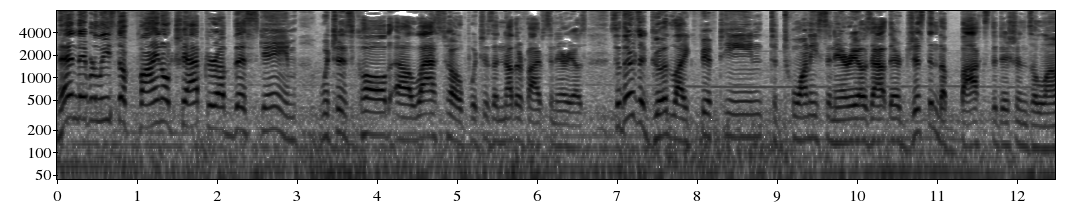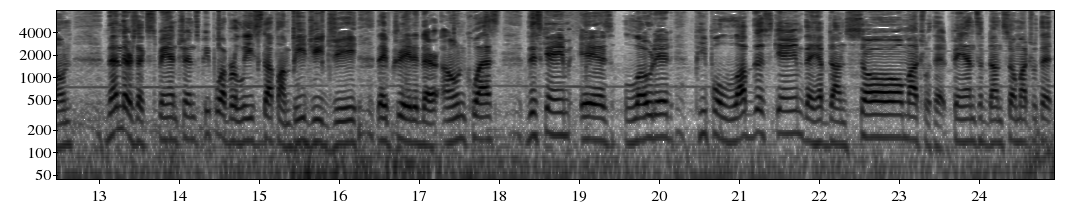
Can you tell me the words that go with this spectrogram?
Then they've released a final chapter of this game, which is called uh, Last Hope, which is another five scenarios. So there's a good like 15 to 20 scenarios out there just in the boxed editions alone. Then there's expansions. People have released stuff on BGG. They've created their own quest. This game is loaded. People love this game. They have done so much with it. Fans have done so much with it.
